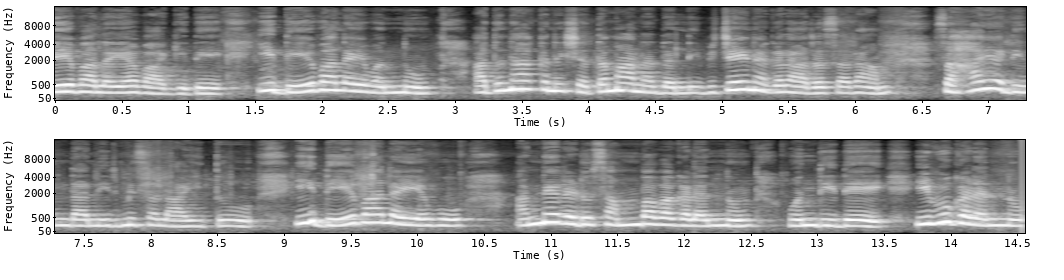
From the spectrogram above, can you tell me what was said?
ದೇವಾಲಯವಾಗಿದೆ. ಈ ದೇವಾಲಯವನ್ನು ಹದಿನಾಲ್ಕನೇ ಶತಮಾನದಲ್ಲಿ ವಿಜಯನಗರ ಅರಸರ ಸಹಾಯದಿಂದ ನಿರ್ಮಿಸಲಾಯಿತು. ಈ ದೇವಾಲಯವು ಹನ್ನೆರಡು ಸಂಭವಗಳನ್ನು ಹೊಂದಿದೆ. ಇವುಗಳನ್ನು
